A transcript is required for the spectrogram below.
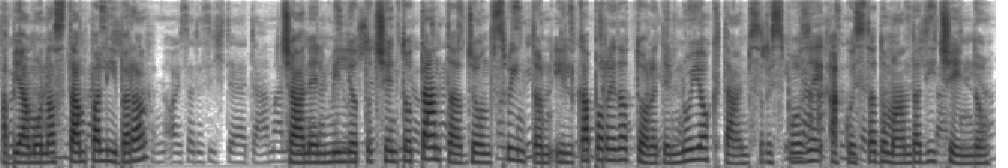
Abbiamo una stampa libera? Già nel 1880 John Swinton, il caporedattore del New York Times, rispose a questa domanda dicendo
